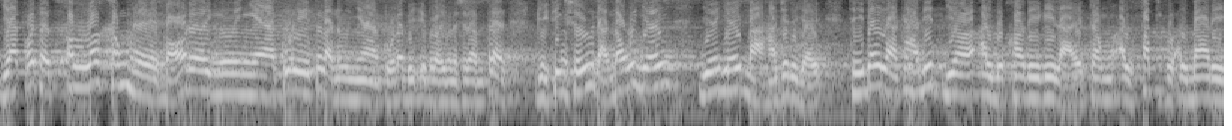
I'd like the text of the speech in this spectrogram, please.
và quả thực Allah không hề bỏ rơi người nhà của y tức là người nhà của Nabi Ibrahim alaihissalam tức là vị thiên sứ đã nói với với với bà Hajjah như vậy. Thì đây là cái hadith do Al Bukhari ghi lại trong Al Fath Al Bari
